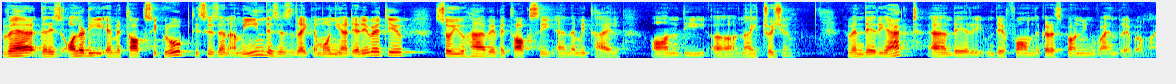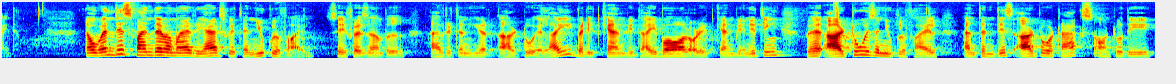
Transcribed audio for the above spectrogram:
where there is already a methoxy group. This is an amine, this is like ammonia derivative. So, you have a methoxy and the methyl on the uh, nitrogen. When they react and they, they form the corresponding Weinreb amide. Now when this Weinreb amide reacts with a nucleophile say for example I have written here R2Li but it can be DIBAL or it can be anything where R2 is a nucleophile and then this R2 attacks onto the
